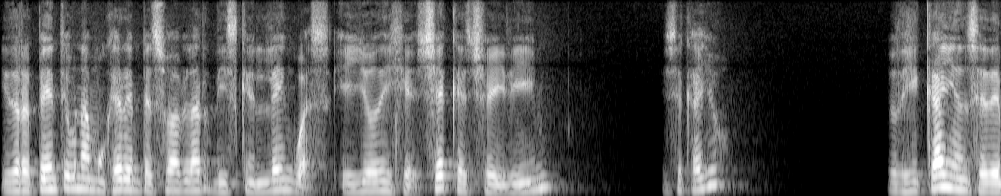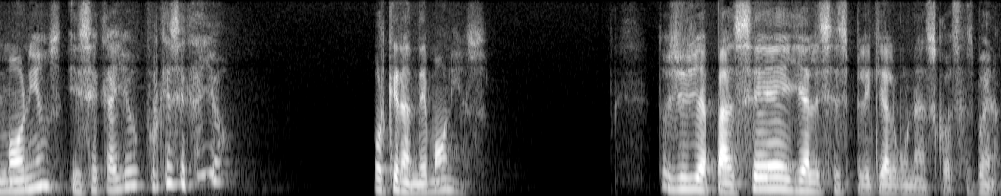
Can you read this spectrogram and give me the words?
Y de repente una mujer empezó a hablar disque en lenguas. Y yo dije, Sheket Sheidim, y se cayó. Yo dije, cállense demonios, y se cayó. ¿Por qué se cayó? Porque eran demonios. Entonces yo ya pasé ya les expliqué algunas cosas. Bueno,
